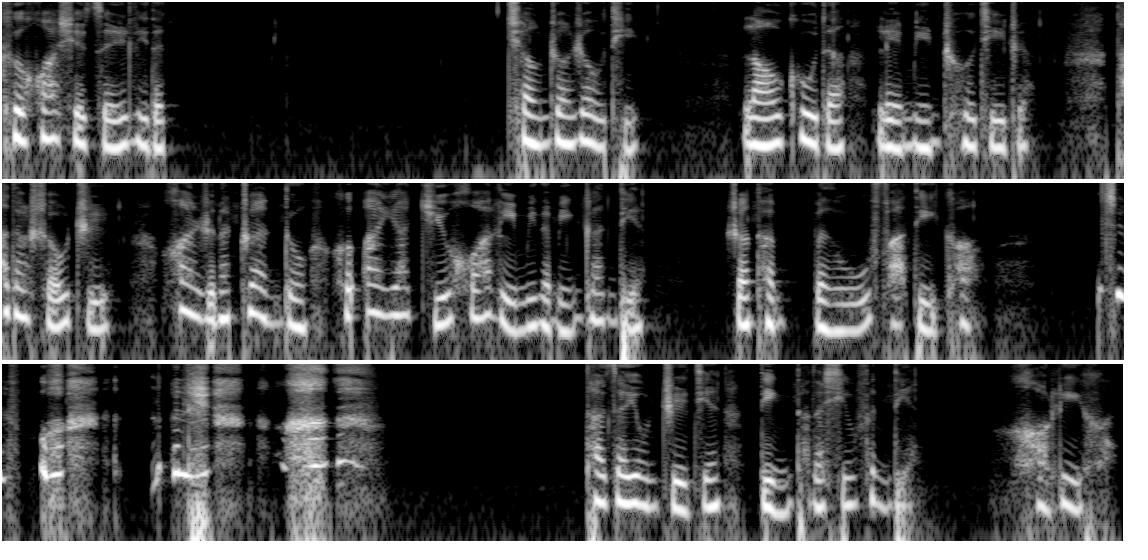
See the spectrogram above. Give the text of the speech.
可花雪嘴里的强壮肉体，牢固的连绵戳击着他的手指，骇人的转动和按压菊花里面的敏感点，让他本无法抵抗。姐夫，那里？他在用指尖顶他的兴奋点，好厉害！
